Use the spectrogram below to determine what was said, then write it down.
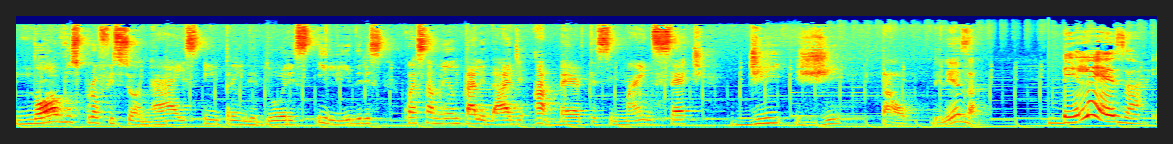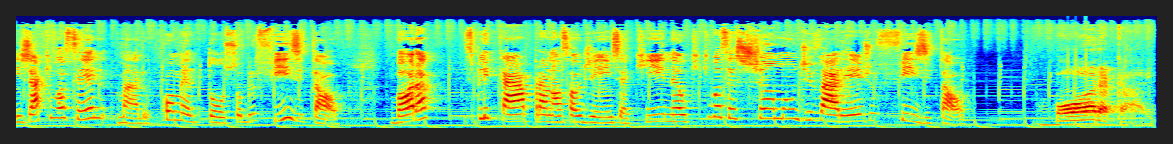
novos profissionais, empreendedores e líderes com essa mentalidade aberta, esse mindset digital, beleza? Beleza! E já que você, Mário, comentou sobre o FIS e tal, bora explicar para nossa audiência aqui, né, o que, que vocês chamam de varejo tal. Bora, Karen!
